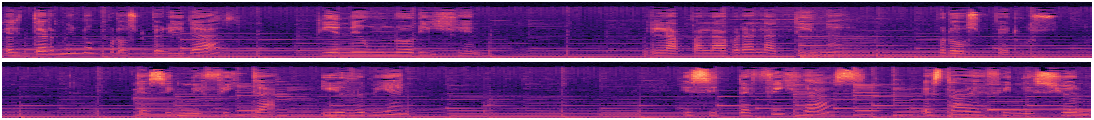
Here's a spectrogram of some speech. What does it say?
El término prosperidad tiene un origen en la palabra latina prosperus, que significa ir bien. Y si te fijas, esta definición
